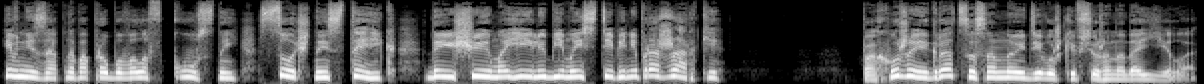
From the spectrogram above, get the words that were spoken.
и внезапно попробовала вкусный, сочный стейк, да еще и моей любимой степени прожарки. Похоже, играться со мной девушке все же надоело,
